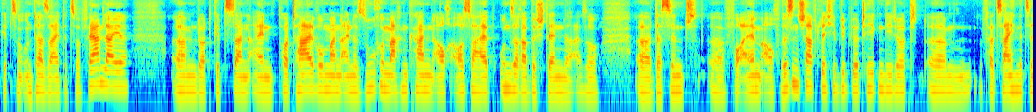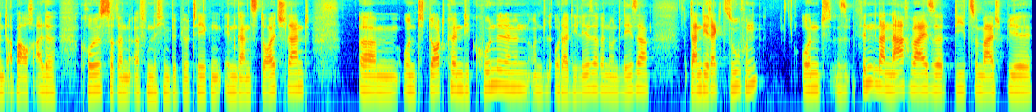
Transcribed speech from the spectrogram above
gibt es eine Unterseite zur Fernleihe. Ähm, dort gibt es dann ein Portal, wo man eine Suche machen kann, auch außerhalb unserer Bestände. Also äh, das sind äh, vor allem auch wissenschaftliche Bibliotheken, die dort ähm, verzeichnet sind, aber auch alle größeren öffentlichen Bibliotheken in ganz Deutschland. Ähm, und dort können die Kundinnen und oder die Leserinnen und Leser dann direkt suchen und finden dann Nachweise, die zum Beispiel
